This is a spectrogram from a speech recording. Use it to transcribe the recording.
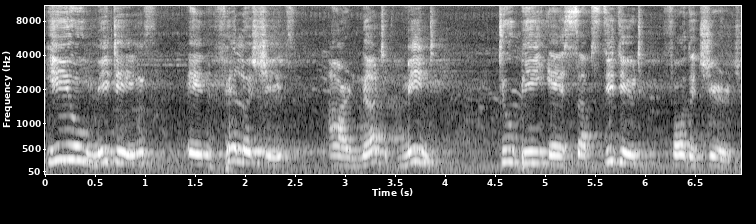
EU meetings and fellowships are not meant to be a substitute for the church.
